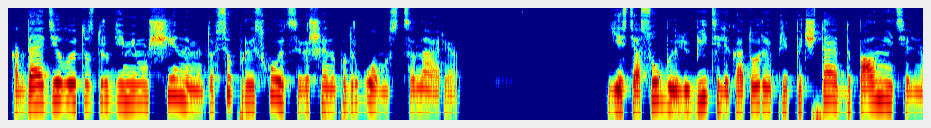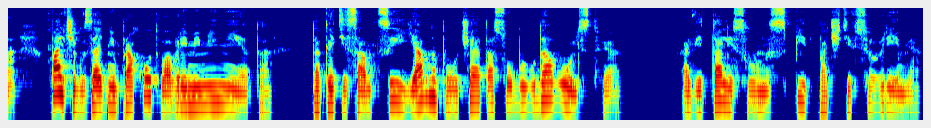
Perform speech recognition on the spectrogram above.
Когда я делаю это с другими мужчинами, то все происходит совершенно по другому сценарию. Есть особые любители, которые предпочитают дополнительно пальчик в задний проход во время минета. Так эти самцы явно получают особое удовольствие. а Виталий словно спит почти все время.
